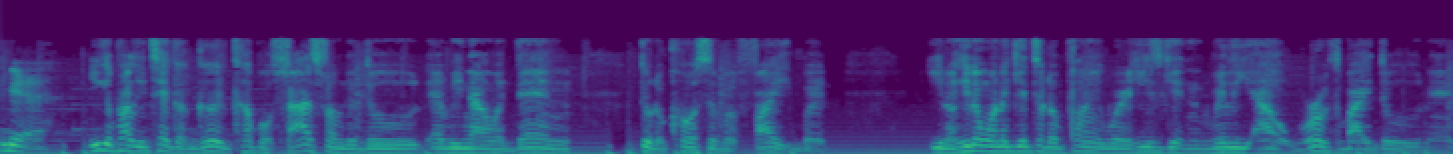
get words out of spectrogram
yeah, you could probably take a good couple shots from the dude every now and then through the course of a fight, but you know he don't want to get to the point where he's getting really outworked by dude and,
